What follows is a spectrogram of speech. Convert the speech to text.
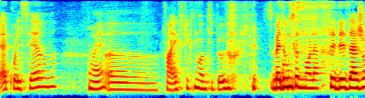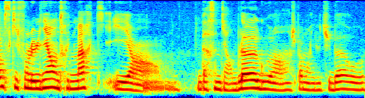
À quoi elles servent? Ouais. Euh, Enfin, explique-nous un petit peu ce Bah fonctionnement-là. c'est des agences qui font le lien entre une marque et un- une personne qui a un blog ou un, je sais pas moi, un youtubeur. Ou...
